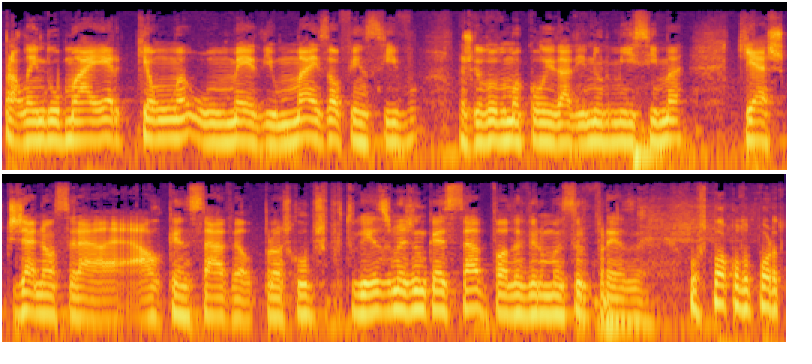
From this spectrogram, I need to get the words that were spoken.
Para além do Maier, que é um, um médio mais ofensivo, um jogador de uma qualidade enormíssima, que acho que já não será alcançável para os clubes portugueses, mas nunca se sabe, pode haver uma surpresa. O Futebol do Porto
